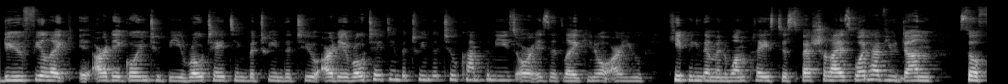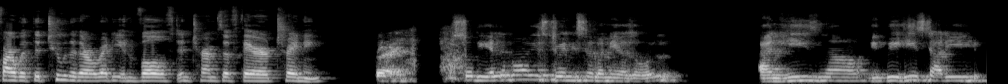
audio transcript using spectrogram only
do you feel like eh, are they going to be rotating between the two are they rotating between the two companies or is it like you know are you keeping them in one place to specialize what have you done so far with the two that are already involved in terms of their training Right. So the elder boy is 27 years old, and he's now he studied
